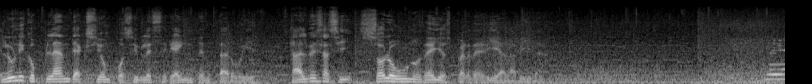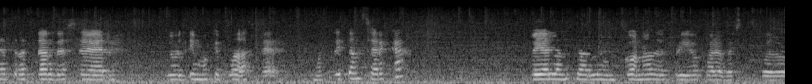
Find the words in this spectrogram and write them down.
El único plan de acción posible sería intentar huir. Tal vez así, solo uno de ellos perdería la vida. Voy a tratar de hacer lo último que puedo hacer. Como estoy tan cerca, voy a lanzarle un cono de frío para ver si puedo.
